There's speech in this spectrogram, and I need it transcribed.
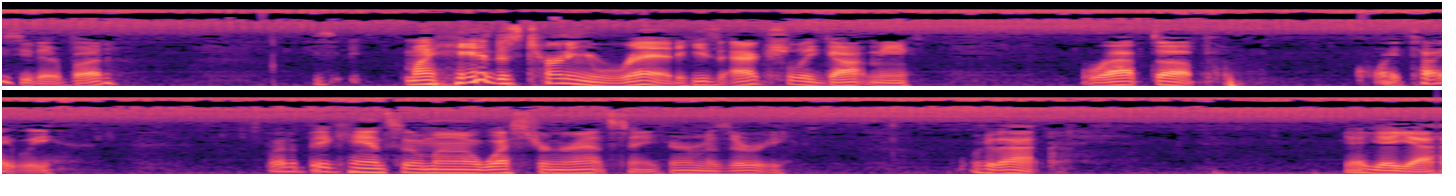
Easy there, bud. He's, my hand is turning red. He's actually got me wrapped up quite tightly. But a big, handsome uh, western rat snake here in Missouri. Look at that. Yeah, yeah, yeah.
